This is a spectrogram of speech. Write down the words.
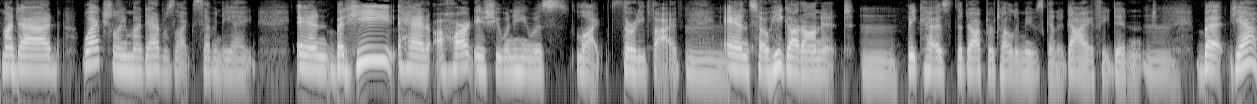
My mm-hmm. dad, well actually my dad was like 78 and but he had a heart issue when he was like 35 mm. and so he got on it mm. because the doctor told him he was going to die if he didn't. Mm. But yeah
